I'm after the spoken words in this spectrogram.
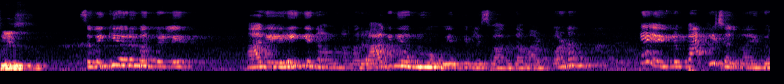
ಪ್ಲೀಸ್ ಸೊ ವಿಕಿ ಅವರು ಬಂದ್ಬಿಡ್ಲಿ. ಹಾಗೆ ಹೇಗೆ ನಾವು ನಮ್ಮ ರಾಗಿಣಿ ಅವ್ರನ್ನು ವೇದಿಕೆ ಮೇಲೆ ಸ್ವಾಗತ ಮಾಡ್ಕೋಣ ಏ, ಇವ್ರ ಪ್ಯಾಕೇಜ್ ಅಲ್ವಾ ಇದು?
